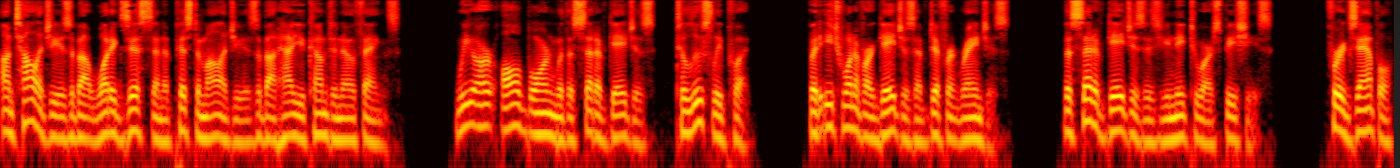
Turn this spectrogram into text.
Ontology is about what exists, and epistemology is about how you come to know things. We are all born with a set of gauges, to loosely put. But each one of our gauges have different ranges. The set of gauges is unique to our species. For example,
